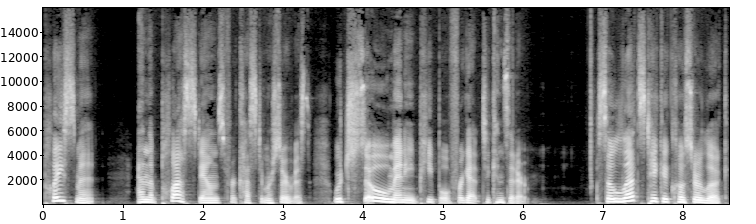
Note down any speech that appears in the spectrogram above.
placement, and the plus stands for customer service, which so many people forget to consider. So let's take a closer look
